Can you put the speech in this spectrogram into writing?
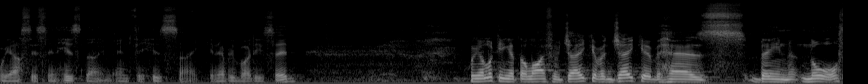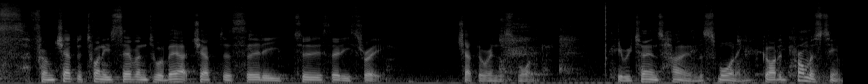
We ask this in his name and for his sake. And everybody said, we are looking at the life of Jacob, and Jacob has been north from chapter 27 to about chapter 32, 33, chapter we're in this morning. He returns home this morning. God had promised him.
